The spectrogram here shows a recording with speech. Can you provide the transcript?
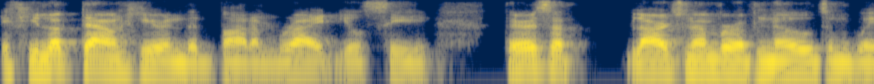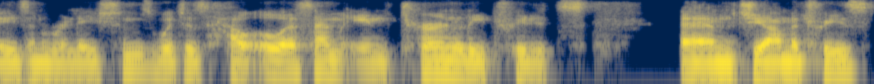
if you look down here in the bottom right, you'll see there's a large number of nodes and ways and relations, which is how OSM internally treats um, geometries,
